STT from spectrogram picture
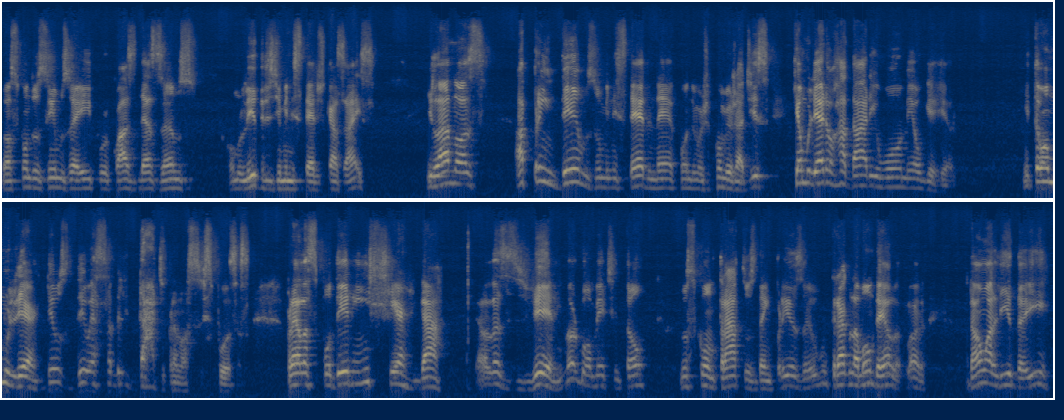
Nós conduzimos aí por quase 10 anos como líderes de ministério de casais. E lá nós aprendemos o ministério, né, como eu já disse, que a mulher é o radar e o homem é o guerreiro. Então, a mulher, Deus deu essa habilidade para nossas esposas, para elas poderem enxergar, elas verem. Normalmente, então, nos contratos da empresa, eu entrego na mão dela, olha, dá uma lida aí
